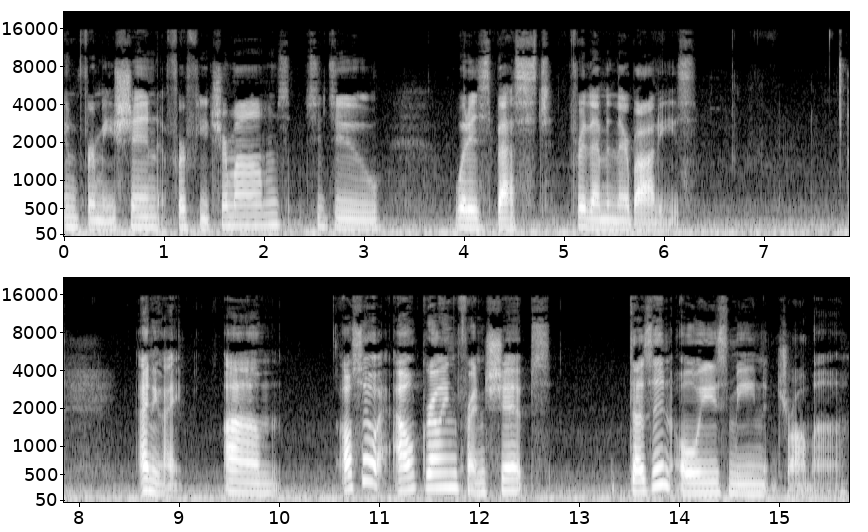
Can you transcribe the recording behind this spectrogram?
information for future moms to do what is best for them and their bodies. Anyway, um, also, outgrowing friendships doesn't always mean drama.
